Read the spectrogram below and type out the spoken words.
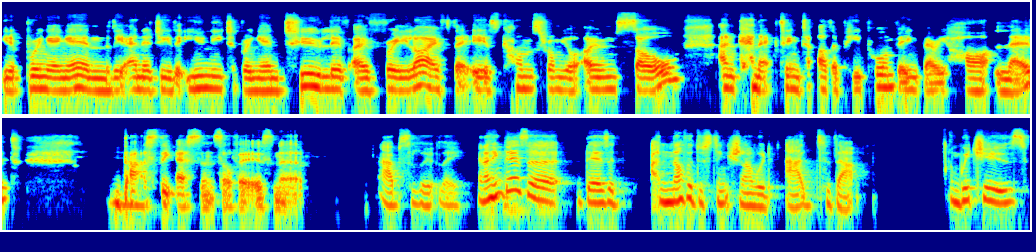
you know bringing in the energy that you need to bring in to live a free life that is comes from your own soul and connecting to other people and being very heart led that's the essence of it isn't it? Absolutely. And i think there's a there's a another distinction i would add to that which is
